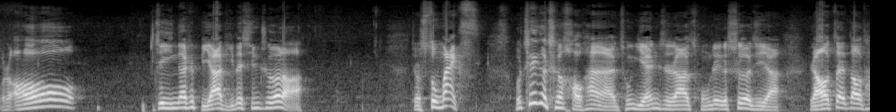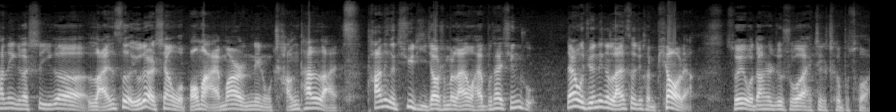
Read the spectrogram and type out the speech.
我说哦，这应该是比亚迪的新车了啊，就是宋 MAX，我说这个车好看啊，从颜值啊，从这个设计啊，然后再到它那个是一个蓝色，有点像我宝马 M 二的那种长滩蓝，它那个具体叫什么蓝我还不太清楚，但是我觉得那个蓝色就很漂亮。所以我当时就说，哎，这个车不错，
